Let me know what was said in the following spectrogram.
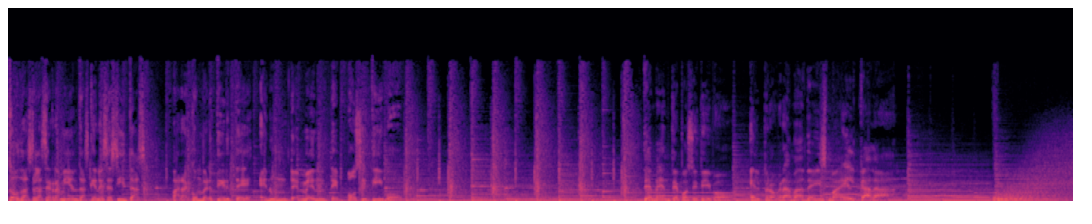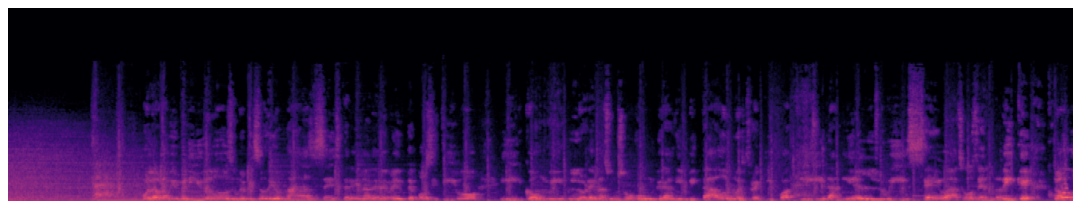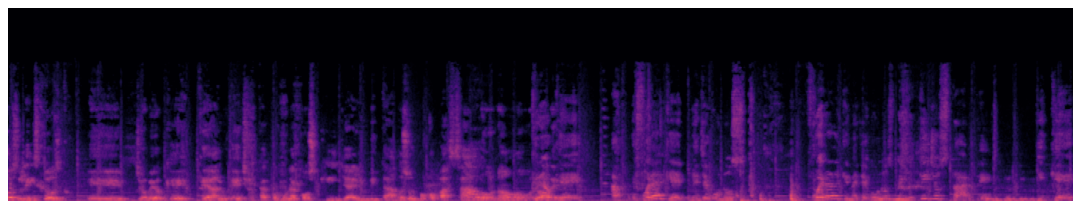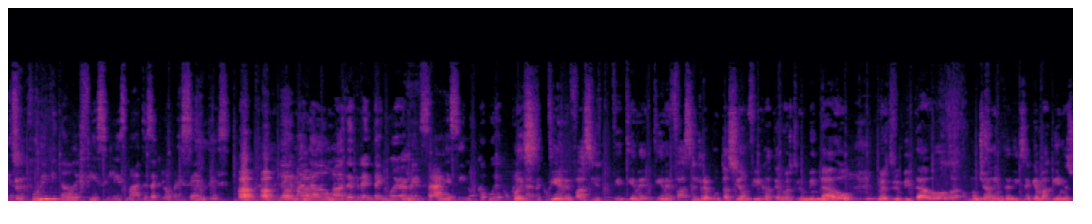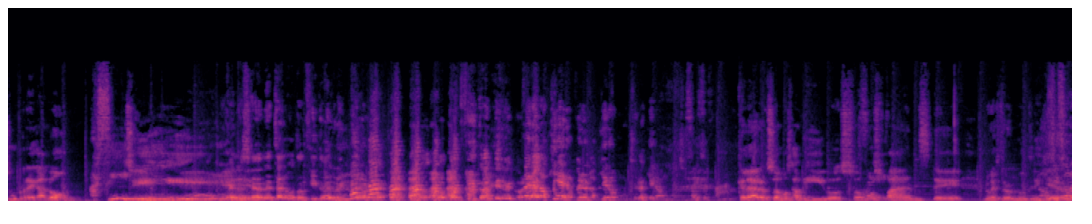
Todas las herramientas que necesitas para convertirte en un demente positivo. Demente Positivo, el programa de Ismael Cala. Hola, hola, bienvenidos. Un episodio más se estrena de Demente Positivo y con mi Lorena Suso, un gran invitado. Nuestro equipo aquí, Daniel, Luis, Sebas, José Enrique, todos listos. Eh, yo veo que te han hecho hasta como una cosquilla. El invitado es un poco pasado, ¿no? Creo Lore? que ah, fuera de que me llegó unos fuera de que me llegó unos minutillos tarde y que fue un invitado difícil, Isma, antes de que lo presentes. Le he mandado más de 39 mensajes y nunca pude comunicarme Pues con tiene él. fácil, tiene, tiene fácil reputación, fíjate, nuestro invitado, nuestro invitado, mucha gente dice que más bien es un regalón. ¿Ah, sí? Sí. Eh. Pero sé dónde está el botoncito del rencor. botoncito anti-rencor. Pero lo quiero, pero lo quiero mucho, lo quiero mucho. Soy su fan. Claro, somos amigos, somos Sí. fans de nuestro Nutri Nos hizo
